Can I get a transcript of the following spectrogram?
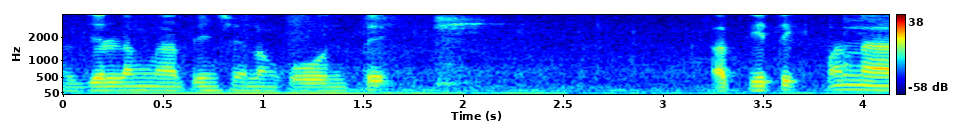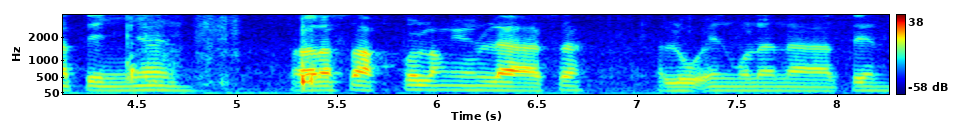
nagyan lang natin siya ng konti. At titikman natin yan. Para sakto lang yung lasa. Haluin muna natin.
